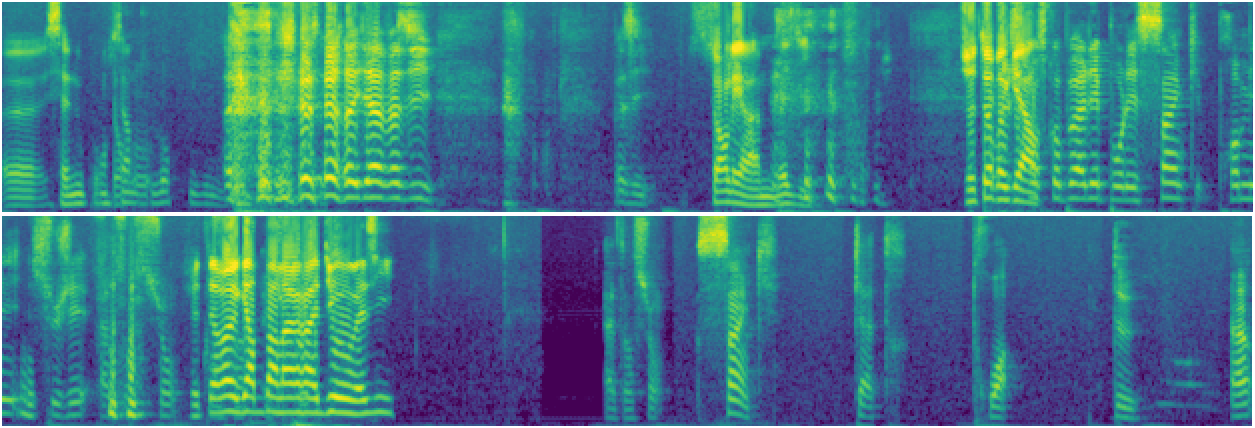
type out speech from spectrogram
euh, ça nous concerne Donc, on- toujours plus ou moins. Regarde, vas-y. Vas-y. Sors les rames, vas-y. Je te Eh ben, Je regarde. pense qu'on peut aller pour les 5 premiers sujets. Attention. Je te regarde dans la radio, vas-y. Attention. 5, 4, 3, 2, 1.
